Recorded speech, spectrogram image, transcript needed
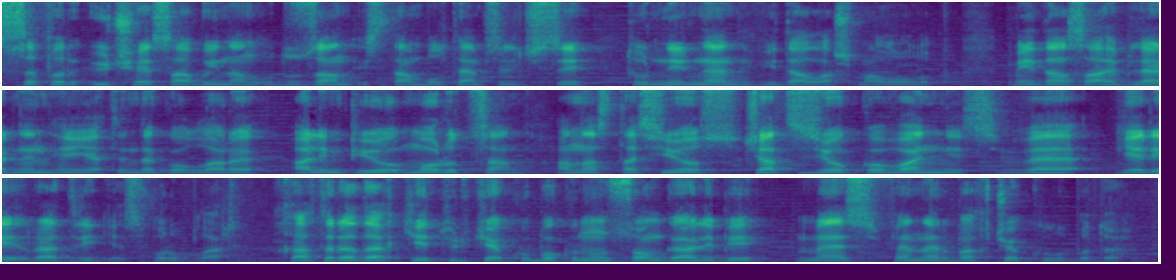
0-3 hesabı ilə uduzan İstanbul təmsilçisi turnirlə vidalaşmalı olub. Meydan sahiblərinin heyətində qolları Olimpiyo Morutsan, Anastasios Çatziyokovannis və Geri Rodriguez vurublar. Xatırladaq ki, Türkiyə Kubokunun son qalibi məhz Fənərbağçı klubudur.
